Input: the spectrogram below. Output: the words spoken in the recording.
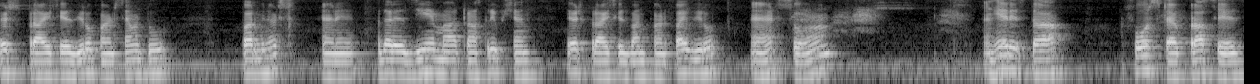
Its price is 0.72 per minutes and uh, other is GMR transcription. Its price is 1.50 and so on. And here is the four-step process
